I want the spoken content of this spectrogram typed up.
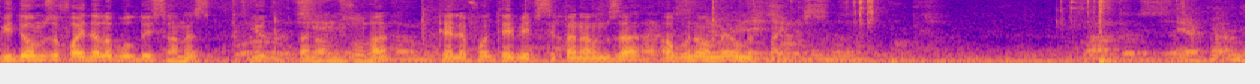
Videomuzu faydalı bulduysanız YouTube kanalımız olan Telefon Terbiyecisi kanalımıza abone olmayı unutmayınız. Yapar mı?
